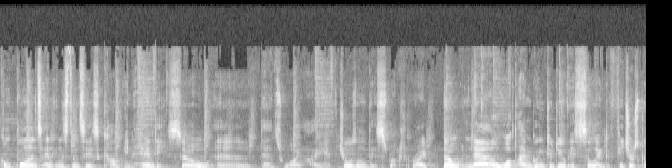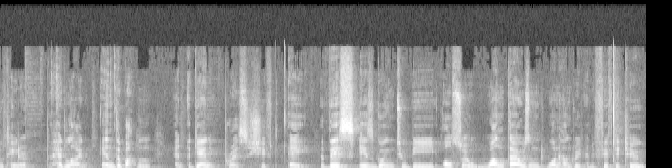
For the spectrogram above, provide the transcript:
components and instances come in handy. So uh, that's why I have chosen this structure, right? So now what I'm going to do is select the features container, the headline and the button and again press Shift A. This is going to be also 1152,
